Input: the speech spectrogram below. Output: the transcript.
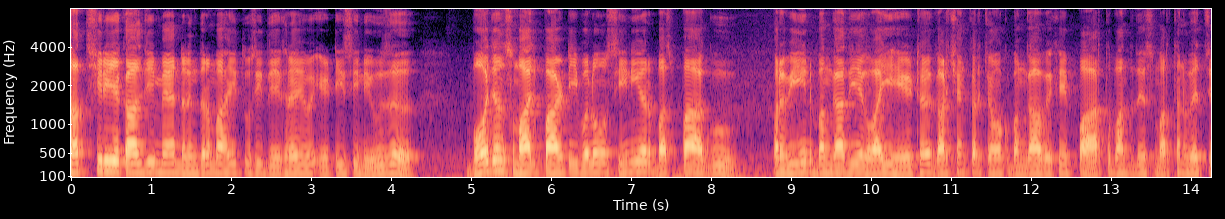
ਸਤਿ ਸ਼੍ਰੀ ਅਕਾਲ ਜੀ, ਮੈਂ ਨਰਿੰਦਰ ਮਾਹੀ, ਤੁਸੀਂ ਦੇਖ ਰਹੇ ਹੋ ATC ਨਿਊਜ਼ ਬਹੁਜਨ ਸਮਾਜ ਪਾਰਟੀ ਵੱਲੋਂ ਸੀਨੀਅਰ ਬਸਪਾ ਆਗੂ ਪ੍ਰਵੀਨ ਬੰਗਾ ਦੀ ਅਗਵਾਈ ਹੇਠ ਗੜਸ਼ੰਕਰ ਚੌਕ ਬੰਗਾ ਵਿਖੇ ਭਾਰਤ ਬੰਦ ਦੇ ਸਮਰਥਨ ਵਿੱਚ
